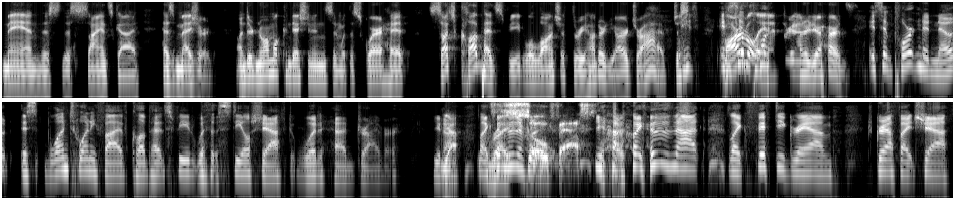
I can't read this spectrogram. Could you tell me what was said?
man, this this science guy, has measured. Under normal conditions and with a square hit, such club head speed will launch a 300 yard drive. Just It- marveling impor- at 300 yards. It's important to note is 125 club head speed with a steel shaft wood head driver. You know, Yeah, like right. this is so fast. yeah, like this is not like 50 gram graphite shaft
